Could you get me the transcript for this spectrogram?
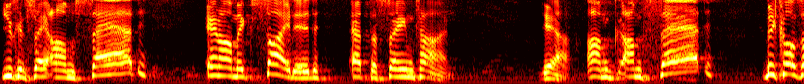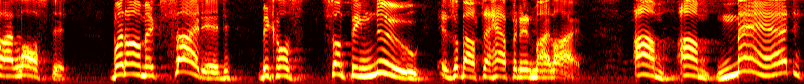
you can say, I'm sad and I'm excited at the same time. Yeah, I'm, I'm sad because I lost it, but I'm excited because something new is about to happen in my life. I'm, I'm mad.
